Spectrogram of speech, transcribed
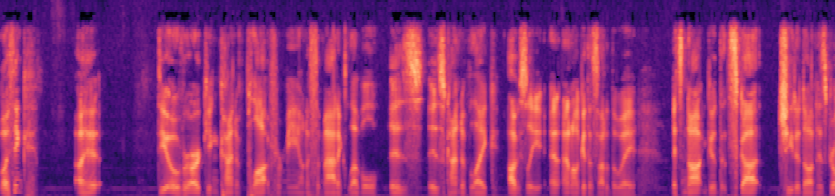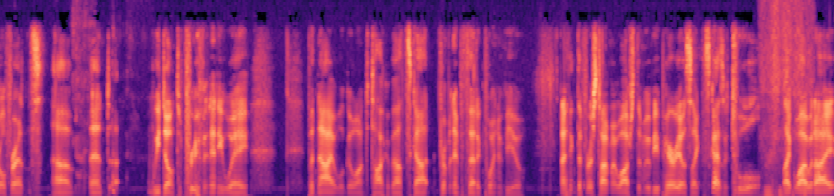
well, I think I the overarching kind of plot for me on a thematic level is is kind of like obviously, and, and I'll get this out of the way. It's not good that Scott cheated on his girlfriends, um, and we don't approve in any way. But now I will go on to talk about Scott from an empathetic point of view. I think the first time I watched the movie Perry, I was like, "This guy's a tool. like, why would I?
